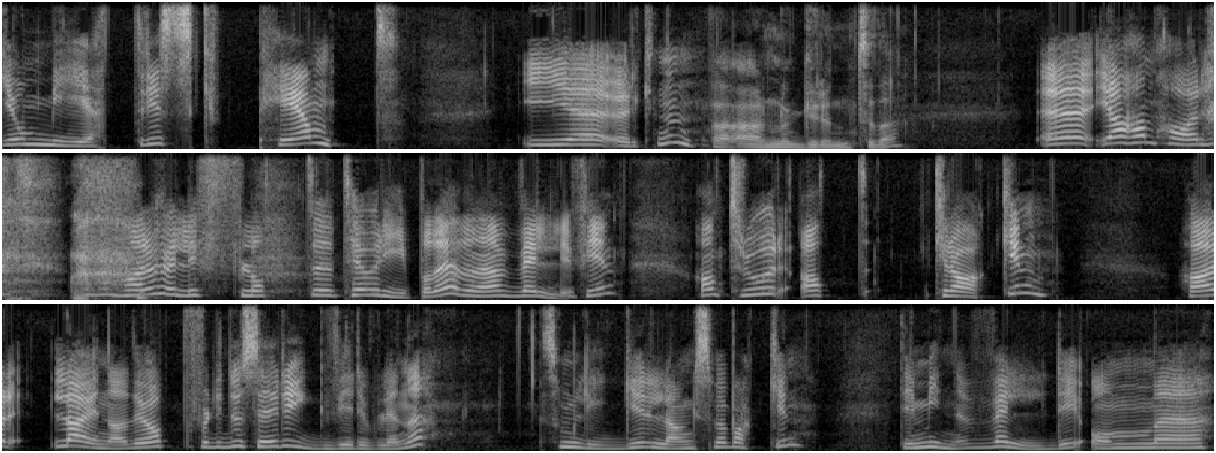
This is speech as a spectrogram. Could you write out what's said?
geometrisk pent i eh, ørkenen. Er det noen grunn til det? Eh, ja, han har, han har en veldig flott eh, teori på det. Den er veldig fin. Han tror at kraken har lina de opp fordi du ser ryggvirvlene som ligger langs med bakken. De minner veldig om eh,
